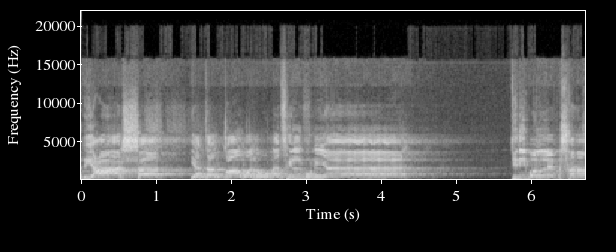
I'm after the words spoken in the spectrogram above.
রিআ আশ-শাত ইয়াতাতাওয়ালুনা ফিল বুনিয়ান। তিনি বললেন, শোনো,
